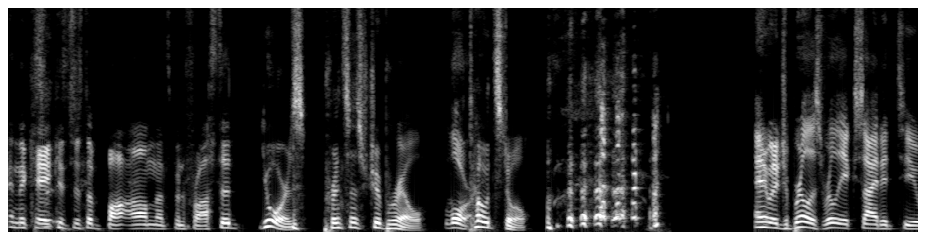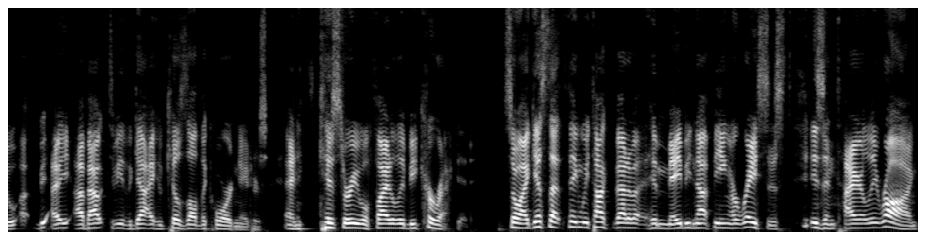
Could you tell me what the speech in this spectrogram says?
And the cake is just a bomb that's been frosted. Yours, Princess Jabril. Lord. Toadstool. Anyway, Jabril is really excited to uh, be, uh, about to be the guy who kills all the coordinators, and history will finally be corrected. So I guess that thing we talked about about him maybe not being a racist is entirely wrong.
